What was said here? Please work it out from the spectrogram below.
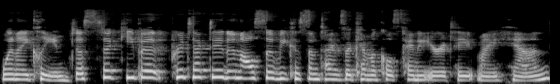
when I clean, just to keep it protected and also because sometimes the chemicals kind of irritate my hand.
